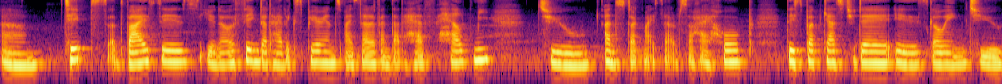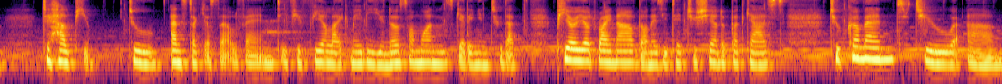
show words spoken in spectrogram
um, tips, advices, you know, things that I've experienced myself and that have helped me to unstuck myself. So I hope this podcast today is going to to help you to unstuck yourself. And if you feel like maybe you know someone who's getting into that period right now, don't hesitate to share the podcast, to comment, to um,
